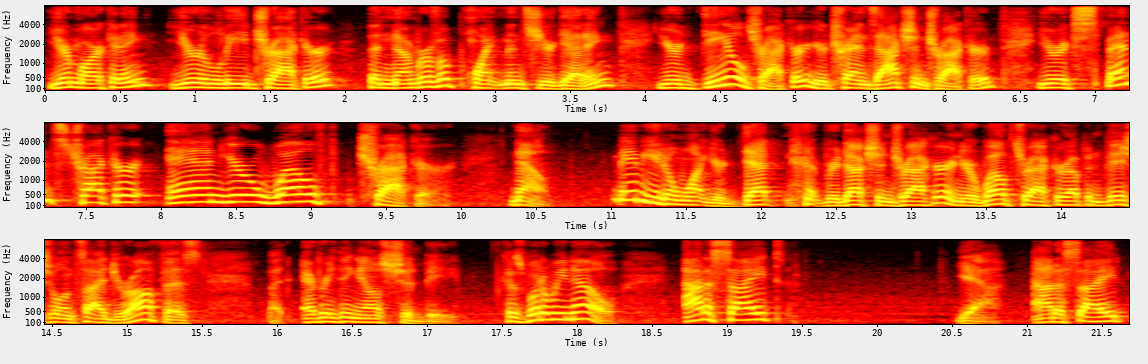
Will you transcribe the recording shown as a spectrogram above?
Your marketing, your lead tracker, the number of appointments you're getting, your deal tracker, your transaction tracker, your expense tracker, and your wealth tracker. Now, maybe you don't want your debt reduction tracker and your wealth tracker up in visual inside your office, but everything else should be. Because what do we know? Out of sight, yeah, out of sight,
